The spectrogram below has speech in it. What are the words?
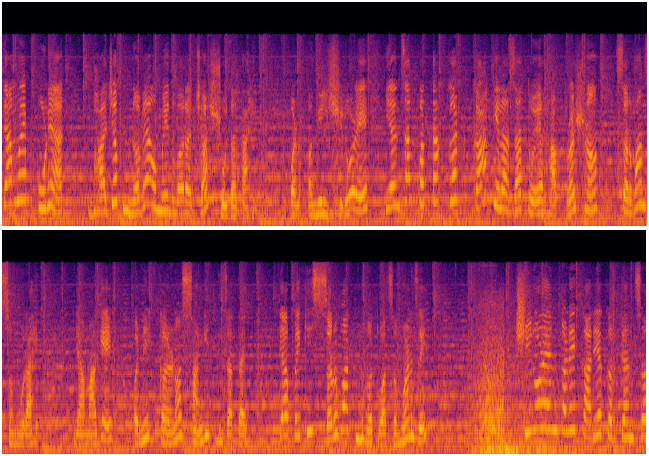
त्यामुळे पुण्यात भाजप नव्या उमेदवाराच्या शोधात आहे. पण अनिल शिरोळे यांचा पत्ता कट का केला जातोय हा प्रश्न सर्वांसमोर आहे. यामागे अनेक कारणं सांगितली जात आहेत. त्यापैकी सर्वात महत्वाचं म्हणजे शिरोळ्यांकडे कार्यकर्त्यांचं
